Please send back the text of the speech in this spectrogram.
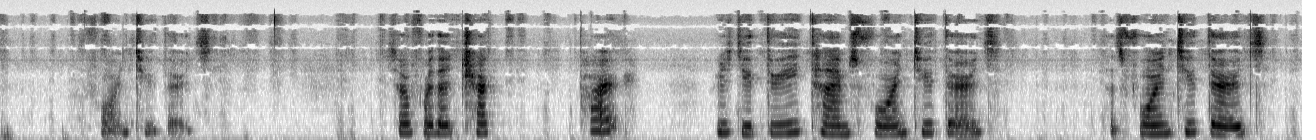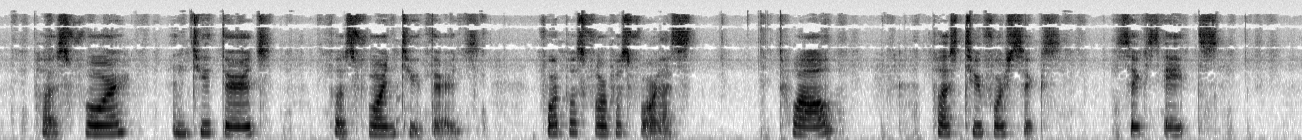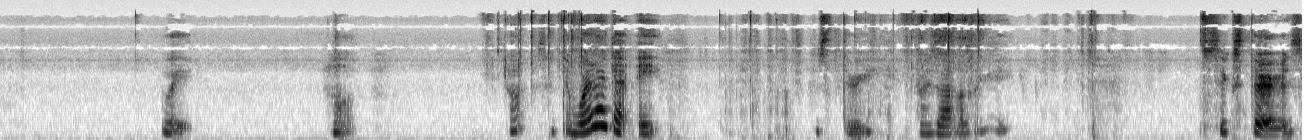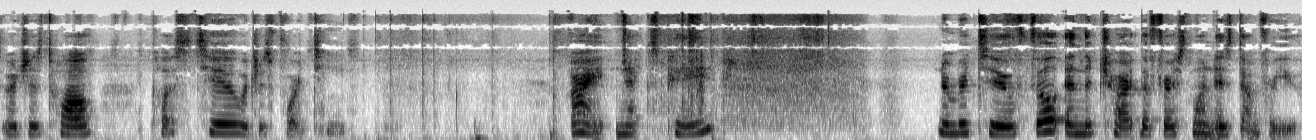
4 and 2 thirds. So for the check part, we just do 3 times 4 and 2 thirds. That's 4 and 2 thirds plus 4 and 2 thirds plus 4 and 2 thirds. 4 plus 4 plus 4, that's 12. Plus 2, 4, 6. 6 eighths. Wait. Hold oh, where did I get 8? It's 3. Or does that look like 8? 6 thirds, which is 12 plus 2, which is 14. Alright, next page. Number two, fill in the chart. The first one is done for you.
